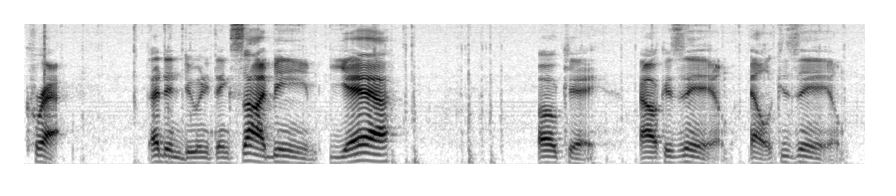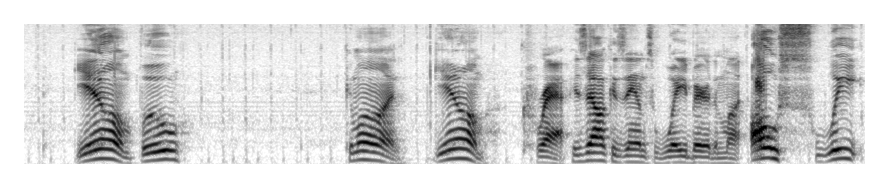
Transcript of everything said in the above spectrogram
Crap. That didn't do anything. Psybeam. Yeah. Okay. Alakazam. Alakazam. Get him, fool. Come on. Get him. Crap. His Alakazam's way better than mine. Oh, sweet.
